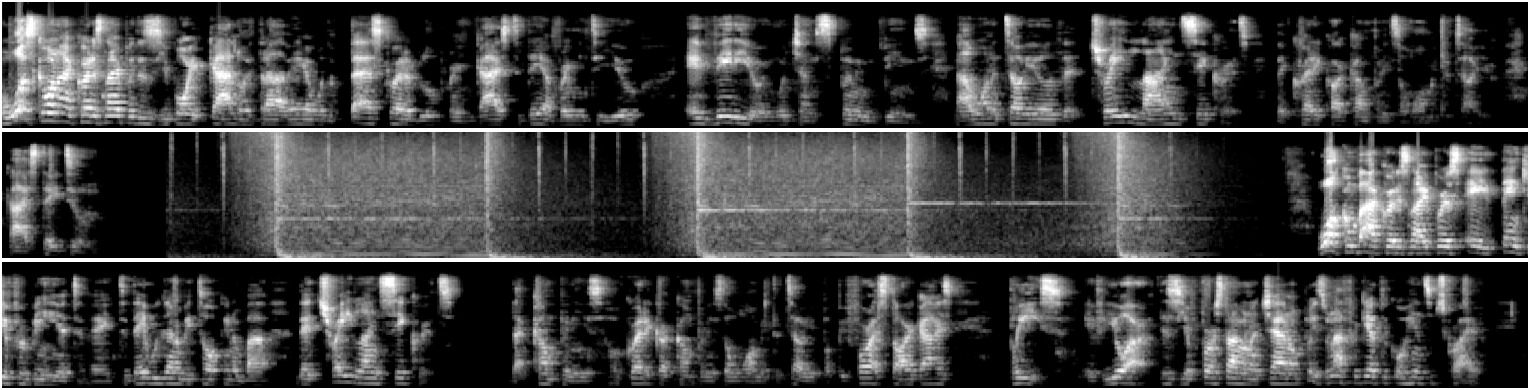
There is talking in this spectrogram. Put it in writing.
What's going on, Credit Sniper? This is your boy Carlos Estrada Vega with the best credit blueprint. Guys, today I'm bringing to you a video in which I'm spilling the beans. Now, I want to tell you the trade line secrets that credit card companies don't want me to tell you. Guys, stay tuned. Welcome back, Credit Snipers. Hey, thank you for being here today. Today, we're going to be talking about the trade line secrets that companies or credit card companies don't want me to tell you. But before I start, guys, please, if you are, this is your first time on the channel, please do not forget to go ahead and subscribe,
